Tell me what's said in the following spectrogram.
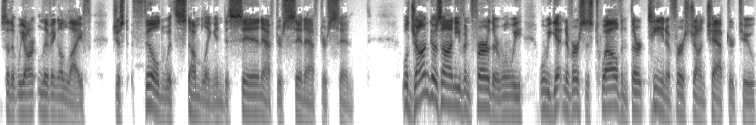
so that we aren't living a life just filled with stumbling into sin after sin after sin. Well, John goes on even further when we when we get into verses 12 and 13 of First John chapter 2,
